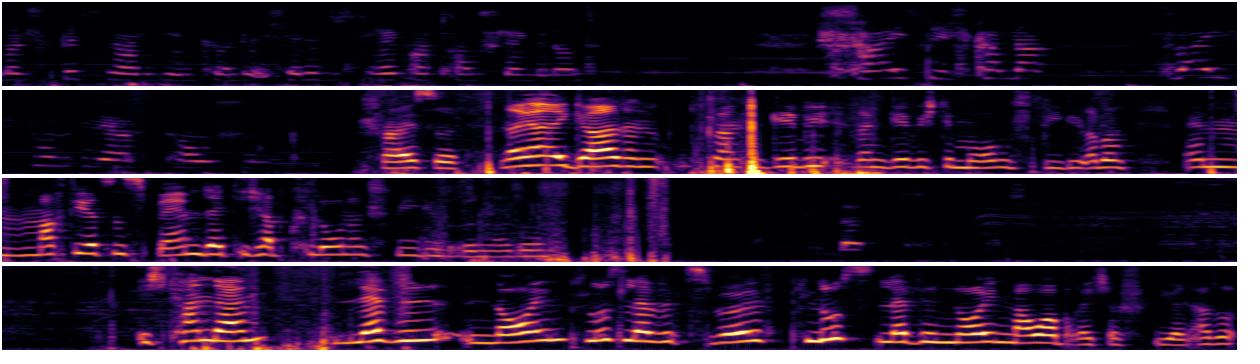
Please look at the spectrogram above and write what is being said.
meinen Spitznamen geben könnte. Ich hätte dich direkt mal Traumstein genannt. Scheiße, ich kann nach zwei Stunden erst tauschen. Scheiße. Naja, egal, dann, dann gebe ich, dann gebe ich dir morgen Spiegel. Aber ähm, mach dir jetzt ein Spam-Deck. Ich habe Klon und Spiegel drin. Also ich kann dann Level 9 plus Level 12 plus Level 9 Mauerbrecher spielen. Also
